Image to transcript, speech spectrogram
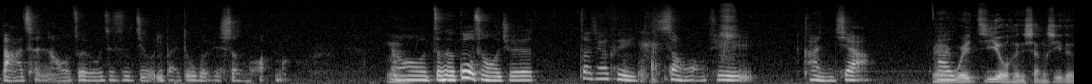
搭乘，然后最后就是只有一百多个人生还嘛。然后整个过程，我觉得大家可以上网去看一下，维基有很详细的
